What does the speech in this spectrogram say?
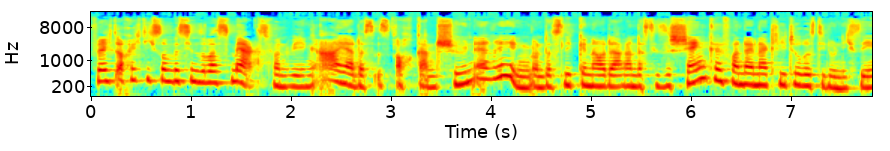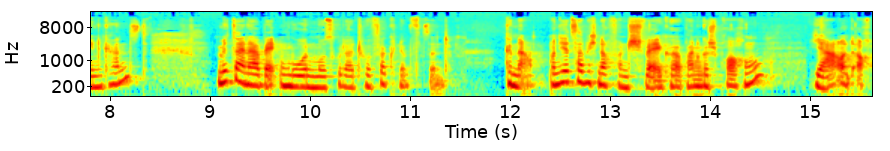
vielleicht auch richtig so ein bisschen sowas merkst, von wegen, ah ja, das ist auch ganz schön erregend. Und das liegt genau daran, dass diese Schenkel von deiner Klitoris, die du nicht sehen kannst, mit deiner Beckenbodenmuskulatur verknüpft sind. Genau. Und jetzt habe ich noch von Schwellkörpern gesprochen. Ja, und auch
